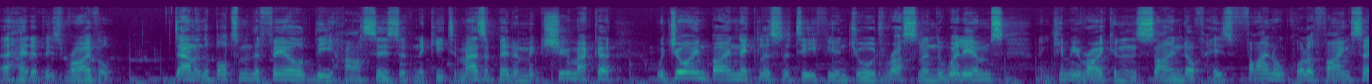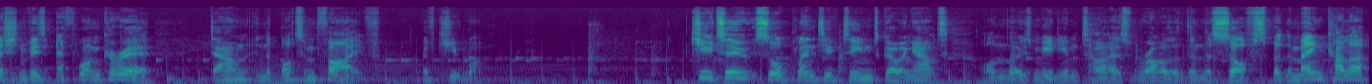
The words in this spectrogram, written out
ahead of his rival. Down at the bottom of the field, the Haases of Nikita Mazepin and Mick Schumacher were joined by Nicholas Latifi and George Russell in the Williams, and Kimi Raikkonen signed off his final qualifying session of his F1 career down in the bottom five of Q1. Q2 saw plenty of teams going out on those medium tyres rather than the softs, but the main colour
